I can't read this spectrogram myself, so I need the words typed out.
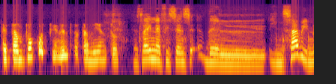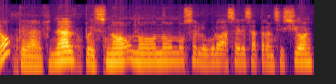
que tampoco tienen tratamientos. Es la ineficiencia del Insabi, ¿no? Que al final, pues no, no, no, no se logró hacer esa transición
